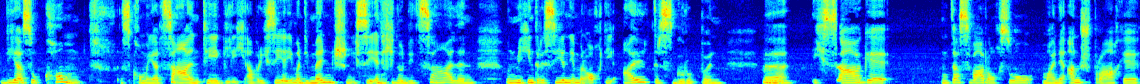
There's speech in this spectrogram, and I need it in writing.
die ja so kommt. Es kommen ja Zahlen täglich, aber ich sehe immer die Menschen, ich sehe nicht nur die Zahlen. Und mich interessieren immer auch die Altersgruppen. Äh, mhm. ich sage, und das war auch so meine Ansprache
